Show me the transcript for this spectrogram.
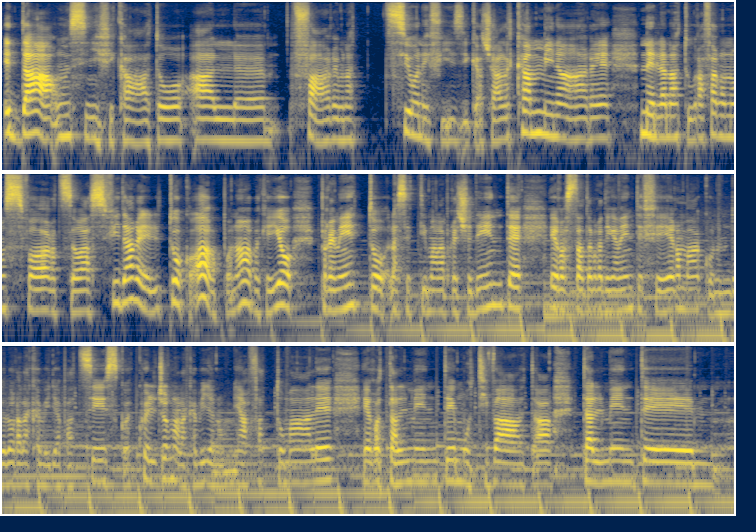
e dà un significato al fare un'attività fisica, cioè al camminare nella natura, fare uno sforzo, a sfidare il tuo corpo, no? Perché io premetto la settimana precedente ero stata praticamente ferma con un dolore alla caviglia pazzesco e quel giorno la caviglia non mi ha fatto male, ero talmente motivata, talmente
